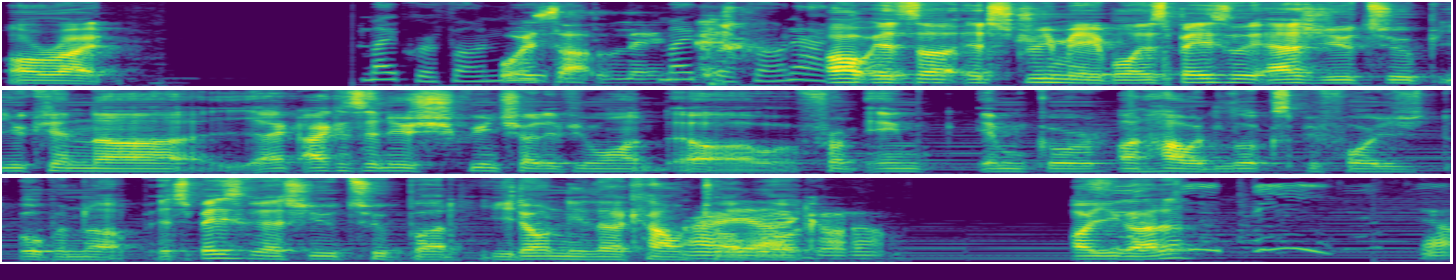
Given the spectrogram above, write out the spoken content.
All right. Microphone. What is that link? Microphone oh, it's a uh, it's streamable. It's basically as YouTube. You can uh, I, I can send you a screenshot if you want uh, from Im Imgur on how it looks before you open up. It's basically as YouTube, but you don't need an account to upload. Yeah, I got it. Oh, you got it? Yeah.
